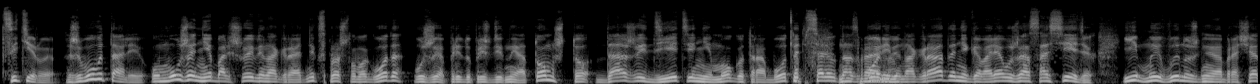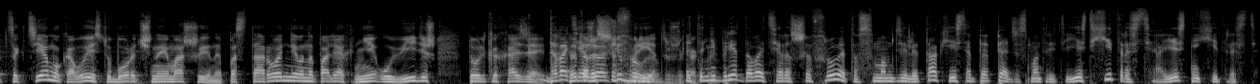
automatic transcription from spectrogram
Цитирую. «Живу в Италии. У мужа небольшой виноградник. С прошлого года уже предупреждены о том, что даже дети не могут работать Абсолютно на сборе правильно. винограда, не говоря уже о соседях. И мы вынуждены обращаться к тем, у кого есть уборочные машины. Постороннего на полях не увидишь, только хозяин». Давайте это я же расшифрую. бред уже Это не бред, давайте я расшифрую. Это в самом деле так. Есть, опять же, смотрите, есть хитрости, а есть не хитрости.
